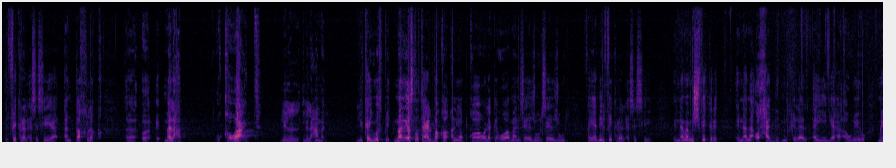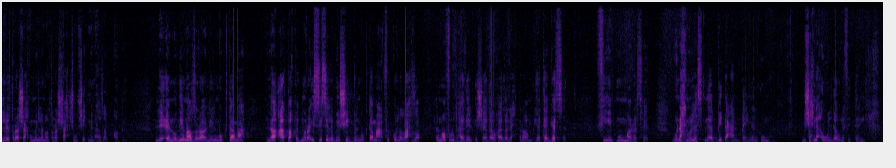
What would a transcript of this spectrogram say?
الفكرة الأساسية أن تخلق آه، ملعب وقواعد لل- للعمل. لكي يثبت من يستطيع البقاء أن يبقى ولك ومن سيزول سيزول. فهي دي الفكرة الأساسية. إنما مش فكرة إن أنا أحدد من خلال أي جهة أو غيره مين اللي ترشح ومين اللي ما ترشحش وشيء من هذا القبيل. لأنه دي نظرة للمجتمع لا أعتقد إن الرئيس السيسي اللي بيشيد بالمجتمع في كل لحظة المفروض هذه الإشادة وهذا الاحترام يتجسد في ممارسات. ونحن لسنا بدعا بين الأمم. مش إحنا أول دولة في التاريخ.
